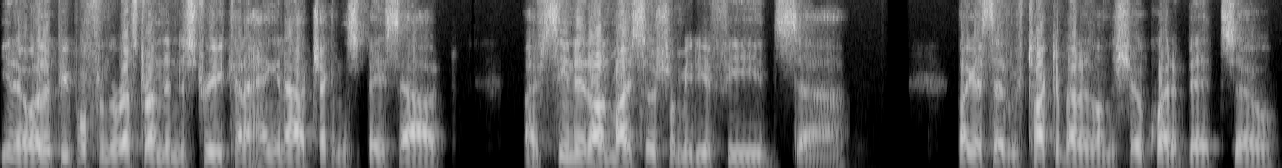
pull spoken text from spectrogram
you know, other people from the restaurant industry, kind of hanging out, checking the space out. I've seen it on my social media feeds. Uh, like I said, we've talked about it on the show quite a bit. So,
